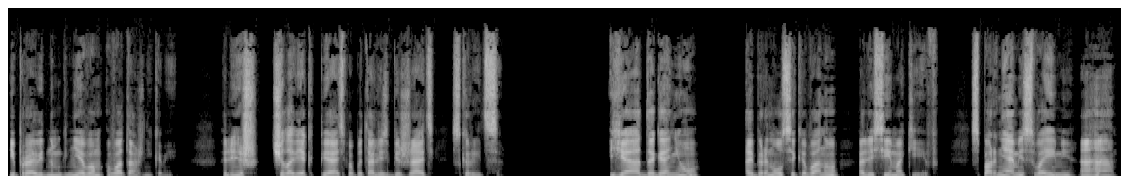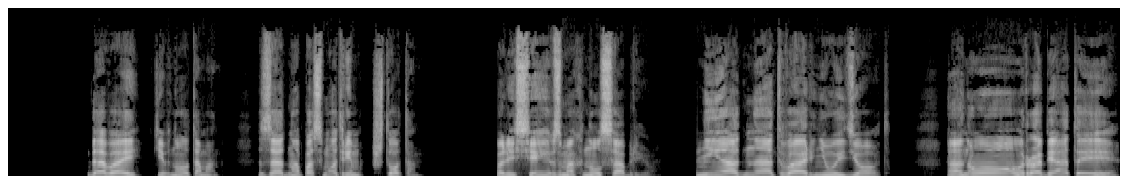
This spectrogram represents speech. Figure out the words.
и праведным гневом ватажниками. Лишь человек пять попытались бежать, скрыться. «Я догоню», — обернулся к Ивану Алексей Макеев. «С парнями своими, ага». «Давай», — кивнул атаман. «Заодно посмотрим, что там». Алексей взмахнул саблею. «Ни одна тварь не уйдет. А ну, ребята,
